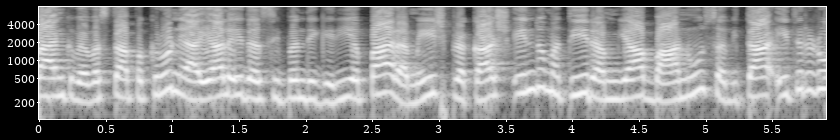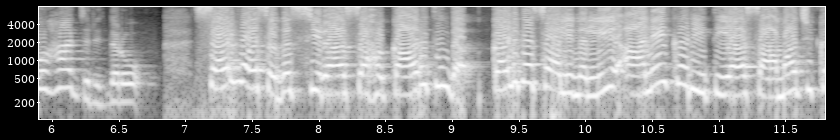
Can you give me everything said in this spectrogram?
ಬ್ಯಾಂಕ್ ವ್ಯವಸ್ಥಾಪಕರು, ನ್ಯಾಯಾಲಯದ ಸಿಬ್ಬಂದಿ ಗಿರಿಯಪ್ಪ, ರಮೇಶ್ ಪ್ರಕಾಶ್, ಇಂದುಮತಿ, ರಮ್ಯಾ, ಬಾನು, ಸವಿತಾ ಇತರರು ಹಾಜರಿದ್ದರು. ಸರ್ವ ಸದಸ್ಯರ ಸಹಕಾರದಿಂದ ಕಳೆದ ಸಾಲಿನಲ್ಲಿ ಅನೇಕ ರೀತಿಯ ಸಾಮಾಜಿಕ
